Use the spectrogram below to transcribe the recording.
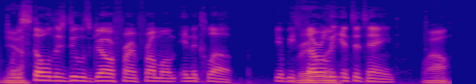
when Yeah. he stole this dude's girlfriend from him in the club. You'll be Really? thoroughly entertained. Wow.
